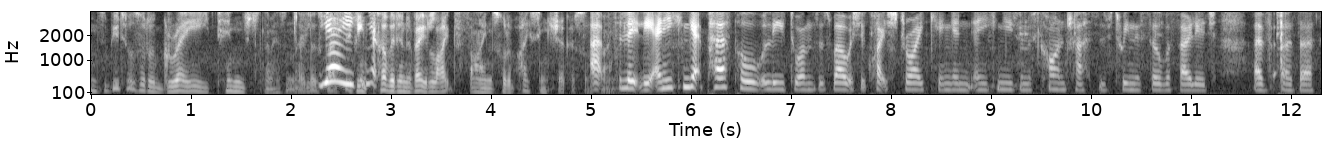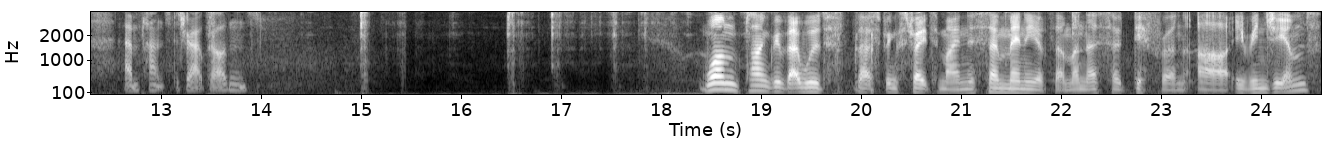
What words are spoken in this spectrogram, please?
It's a beautiful sort of grey tinge to them, isn't it? It looks yeah, like they've been get... covered in a very light, fine sort of icing sugar. Sometimes. Absolutely, and you can get purple leaved ones as well, which are quite striking, and, and you can use them as contrasts between the silver foliage of other um, plants for drought gardens. One plant group that would that springs straight to mind. There's so many of them, and they're so different. Are eryngiums,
